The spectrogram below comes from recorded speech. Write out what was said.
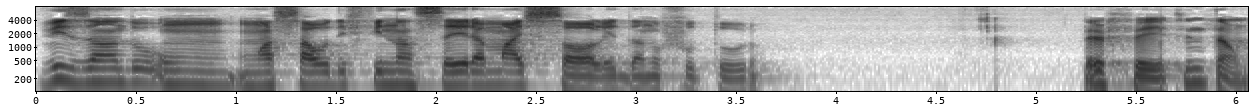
visando um, uma saúde financeira mais sólida no futuro. Perfeito. Então,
